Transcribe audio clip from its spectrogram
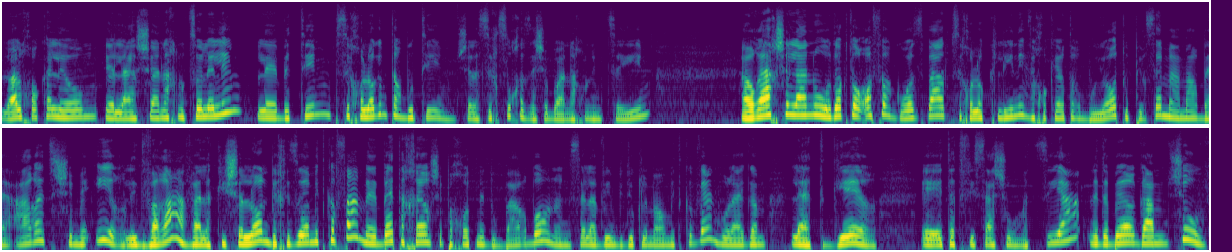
לא על חוק הלאום, אלא שאנחנו צוללים להיבטים פסיכולוגיים תרבותיים של הסכסוך הזה שבו אנחנו נמצאים. האורח שלנו הוא דוקטור עופר גרוסברט, פסיכולוג קליני וחוקר תרבויות. הוא פרסם מאמר בהארץ שמאיר לדבריו על הכישלון בחיזוי המתקפה מהיבט אחר שפחות מדובר בו. ננסה להבין בדיוק למה הוא מתכוון, ואולי גם לאתגר את התפיסה שהוא מציע. נדבר גם, שוב,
